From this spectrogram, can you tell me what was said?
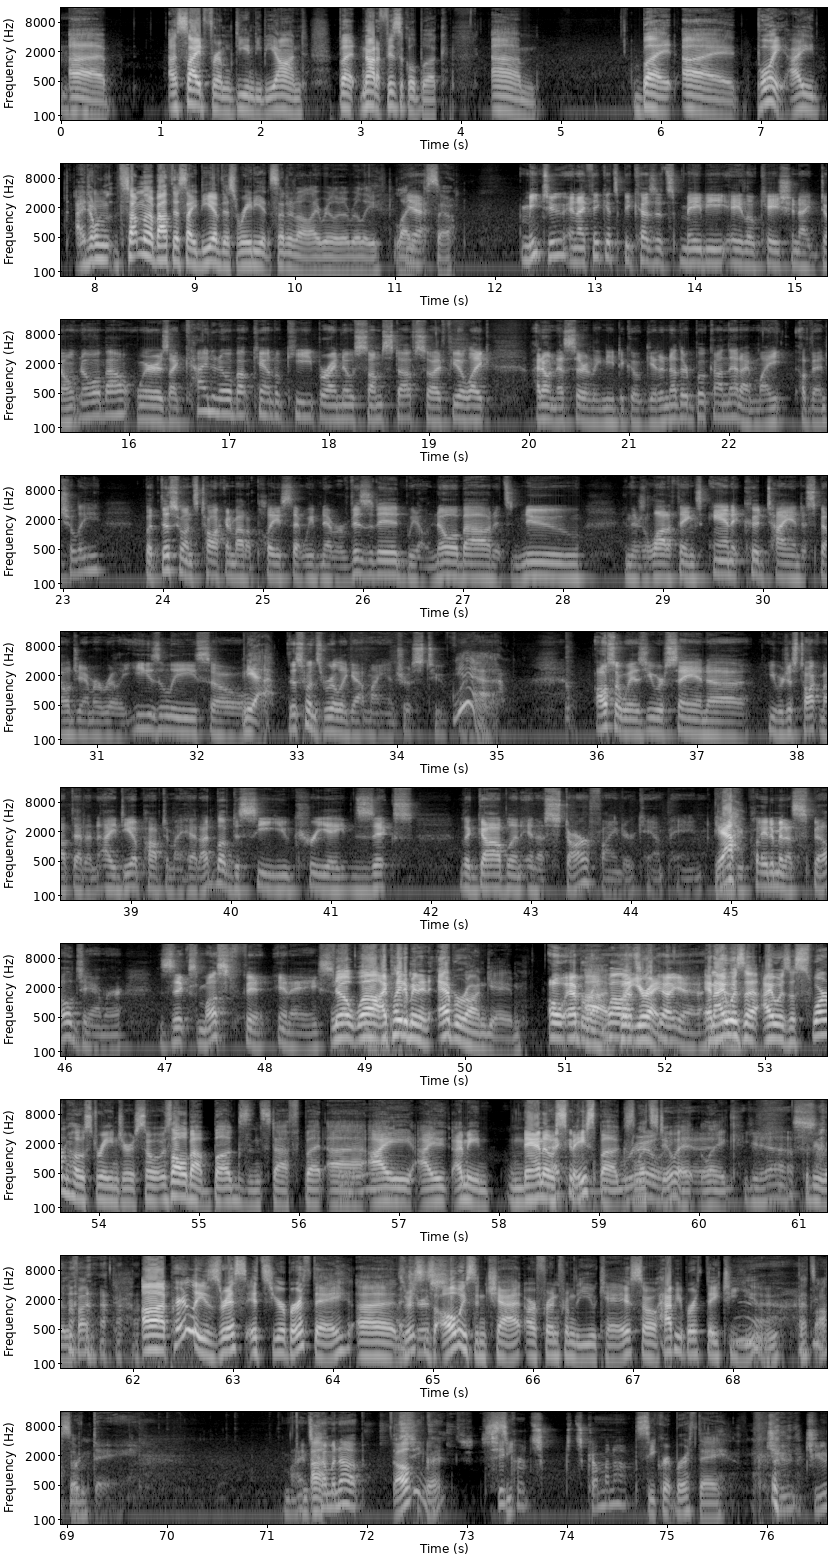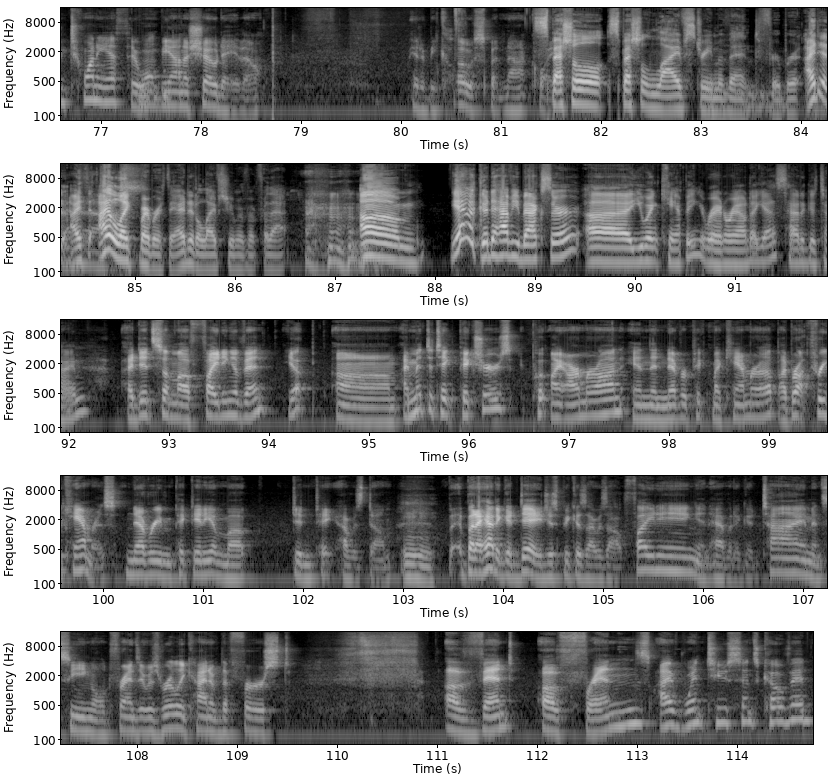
uh, aside from D and D Beyond, but not a physical book. Um, but uh, boy, I I don't something about this idea of this Radiant Citadel. I really really like. Yeah. So Me too, and I think it's because it's maybe a location I don't know about, whereas I kind of know about Candlekeep or I know some stuff, so I feel like I don't necessarily need to go get another book on that. I might eventually, but this one's talking about a place that we've never visited, we don't know about, it's new, and there's a lot of things, and it could tie into Spelljammer really easily. So yeah, this one's really got my interest too. yeah. bit also as you were saying uh, you were just talking about that an idea popped in my head i'd love to see you create zix the goblin in a starfinder campaign Yeah. you played him in a spelljammer zix must fit in a No, well, I played him in an Eberron game. oh eberron Uh, well but you're right. yeah yeah And yeah. I was a I was a swarm host ranger, so it was all about bugs and stuff. But uh, I I I mean nano Oh. Space bugs. let's do it. good. Like yes it'd be really fun. uh, apparently, Zris, it's your birthday. Uh, Zris is always in chat. Our friend from the UK. So happy birthday to Yeah, you. That's happy awesome. birthday. mine's coming up oh, secrets right. Se- secrets it's coming up Secret birthday. June june 20th it won't be on a show day though it'll be close but not quite Special special live stream event for birth. I did. I I liked my birthday. I did a live stream event for that. um. Yeah. Good to have you back, sir. Uh. You went camping. You ran around. I guess. Had a good time. I did some uh, fighting event. Yep. Um, I meant to take pictures, put my armor on, and then never picked my camera up. I brought three cameras, never even picked any of them up. Didn't take. I was dumb. Mm-hmm. But, but I had a good day just because I was out fighting and having a good time and seeing old friends. It was really kind of the first event of friends I've went to since COVID.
